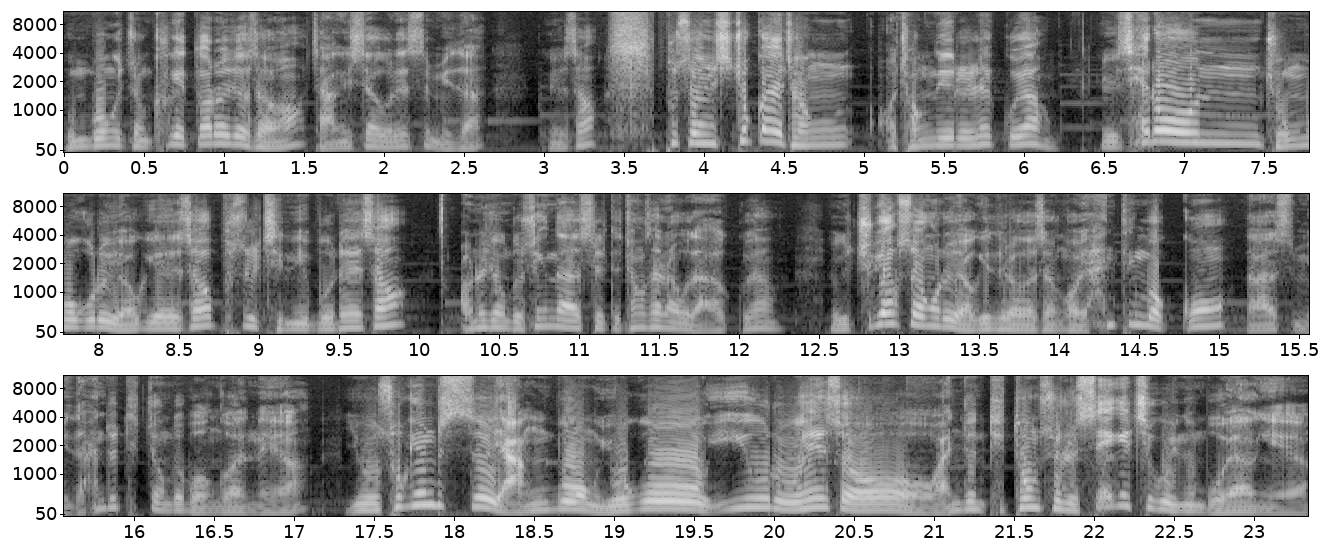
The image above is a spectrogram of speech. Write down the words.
운봉이 좀 크게 떨어져서 장이 시작을 했습니다. 그래서 풋은 시초가에 정, 어, 정리를 했고요. 이 새로운 종목으로 여기에서 풋을 진입을 해서 어느 정도 수익 나왔을 때 청산하고 나왔고요. 여기 추격성으로 여기 들어가서 거의 한 틱 먹고 나왔습니다. 한두 틱 정도 먹은 것 같네요. 요 속임수 양봉 요거 이후로 해서 완전 뒤통수를 세게 치고 있는 모양이에요.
